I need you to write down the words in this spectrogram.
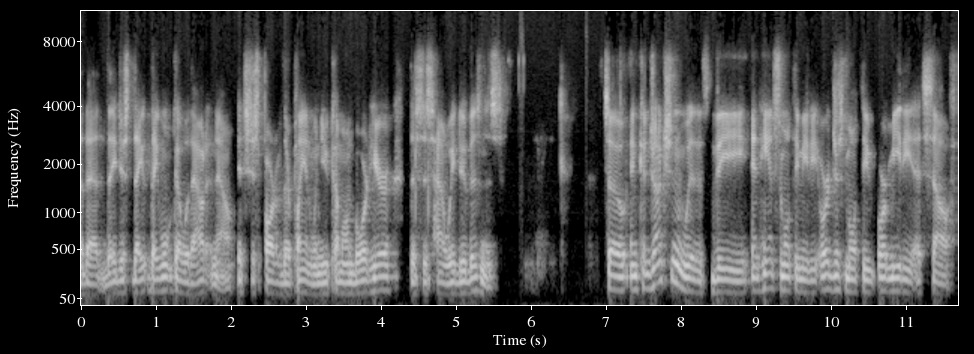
that they just they they won't go without it now. It's just part of their plan. When you come on board here, this is how we do business. So in conjunction with the enhanced multimedia or just multi or media itself,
